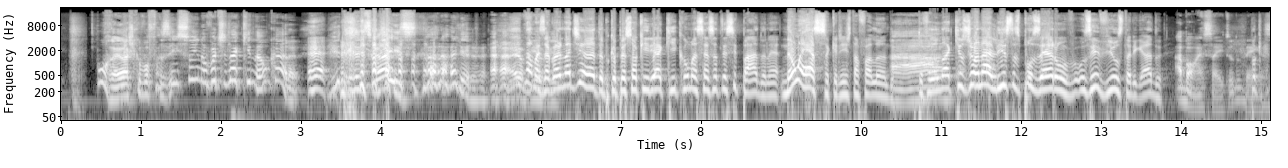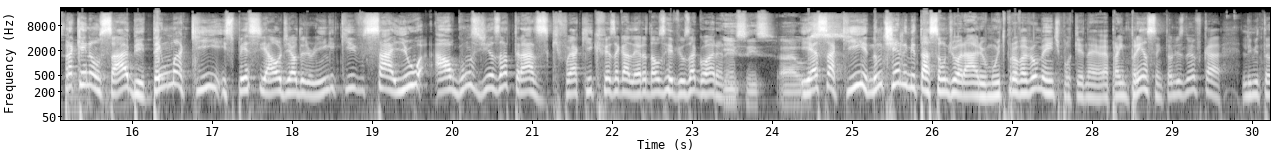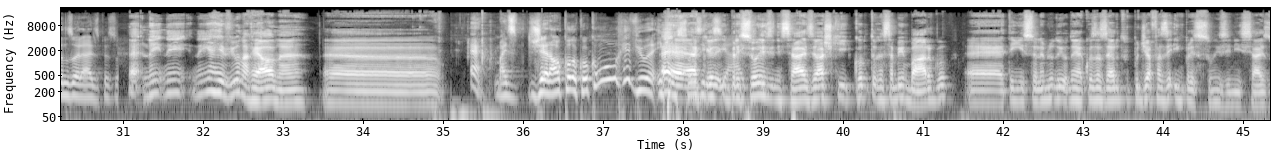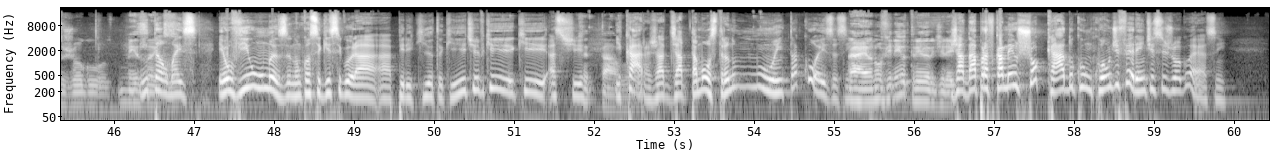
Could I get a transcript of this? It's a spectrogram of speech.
Porra, eu acho que eu vou fazer isso aí, não vou te dar aqui não, cara. É. 1.300 reais? Caralho. não, mas agora não adianta, porque o pessoal queria aqui com acesso antecipado, né? Não essa que a gente tá falando. Ah. Tô falando aqui os jornalistas puseram os reviews, tá ligado? Ah, bom, essa aí tudo bem. Porque, pra quem não sabe, tem uma aqui especial de Elder Ring que saiu há alguns dias atrás, que foi aqui que fez a galera dar os reviews agora, né? Isso, isso. Ah, os... E essa aqui não tinha limitação de horário, muito provavelmente, porque né, é pra imprensa, então eles não iam ficar limitando os horários, pessoal. É, nem, nem, nem a review, na real, né? É... É, mas geral colocou como review, né? Impressões é, aquele, iniciais. impressões iniciais. Eu acho que quando tu recebe embargo, é, tem isso. Eu lembro do né, Coisa Zero, tu podia fazer impressões iniciais do jogo mês Então, antes. mas eu vi umas, eu não consegui segurar a periquita aqui e tive que, que assistir. Tá e, cara, já, já tá mostrando muita coisa, assim. É, eu não vi nem o trailer direito. Já dá para ficar meio chocado com quão diferente esse jogo é, assim.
